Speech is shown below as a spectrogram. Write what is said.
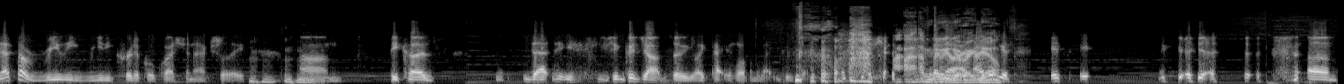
that's a really, really critical question, actually. Mm-hmm. mm-hmm. Um, because that good job. So you like pat yourself on the back. I'm doing no, it right I, now. I think it's it's it, yeah. um,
